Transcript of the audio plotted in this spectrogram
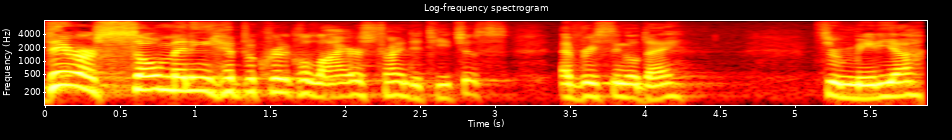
there are so many hypocritical liars trying to teach us every single day through media,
